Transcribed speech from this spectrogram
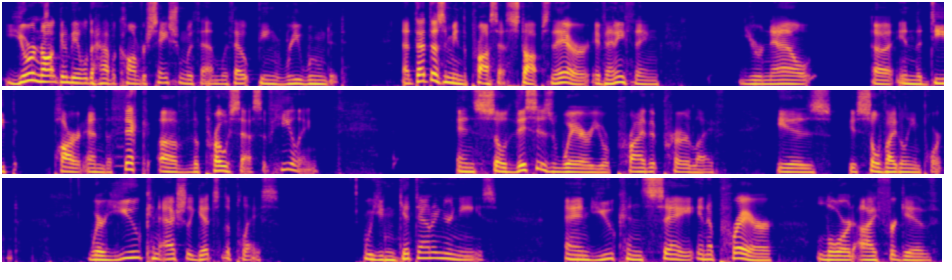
you're not going to be able to have a conversation with them without being rewounded. Now, that doesn't mean the process stops there. If anything, you're now uh, in the deep part and the thick of the process of healing. And so, this is where your private prayer life is is so vitally important where you can actually get to the place where you can get down on your knees and you can say in a prayer, Lord, I forgive,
